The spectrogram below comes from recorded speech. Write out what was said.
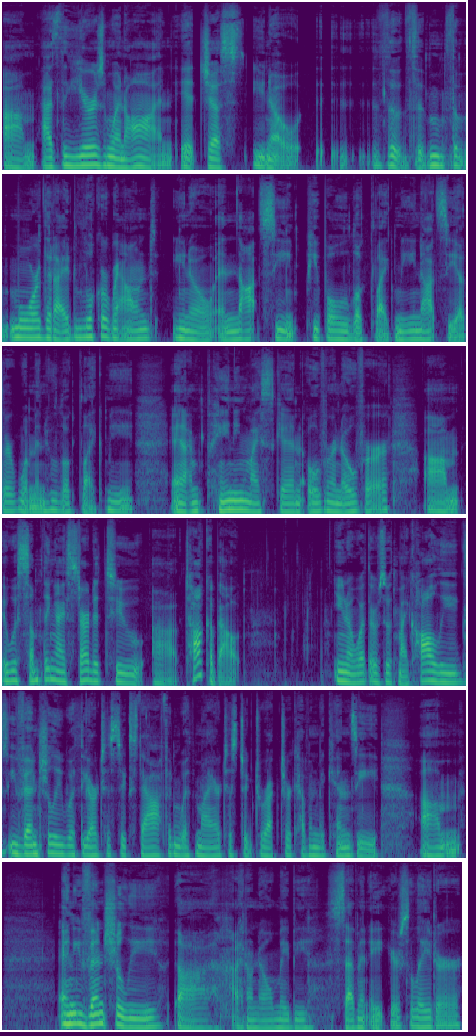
Um, as the years went on it just you know the, the the more that I'd look around you know and not see people who looked like me not see other women who looked like me and I'm painting my skin over and over um, it was something I started to uh, talk about you know, whether it was with my colleagues, eventually with the artistic staff and with my artistic director, Kevin McKenzie. Um, and eventually, uh, I don't know, maybe seven, eight years later,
